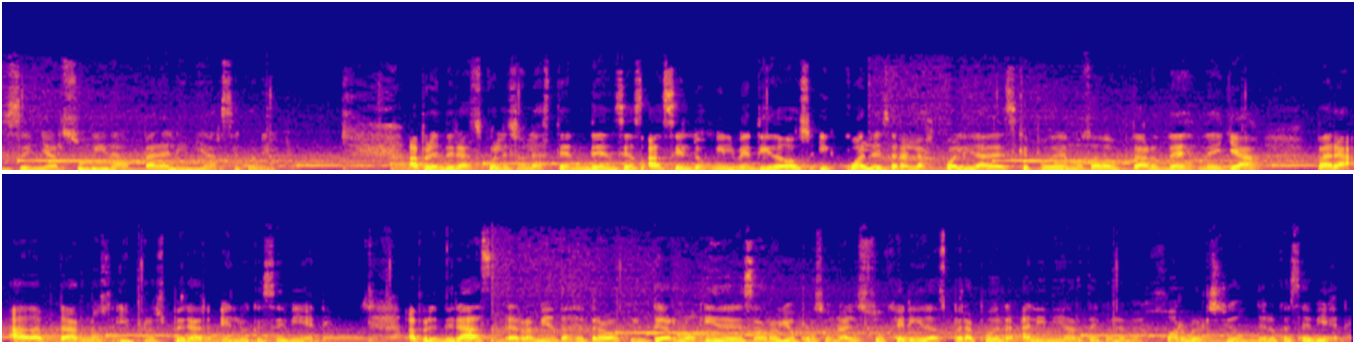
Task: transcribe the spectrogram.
diseñar su vida para alinearse con ellos. Aprenderás cuáles son las tendencias hacia el 2022 y cuáles serán las cualidades que podemos adoptar desde ya para adaptarnos y prosperar en lo que se viene. Aprenderás herramientas de trabajo interno y de desarrollo personal sugeridas para poder alinearte con la mejor versión de lo que se viene.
